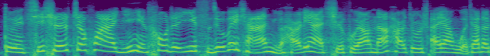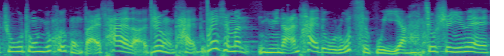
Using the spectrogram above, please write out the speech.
对，其实这话隐隐透着意思，就为啥女孩恋爱吃亏，然后男孩就是哎呀，我家的猪终于会拱白菜了这种态度。为什么女男态度如此不一样？就是因为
